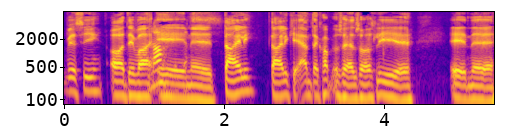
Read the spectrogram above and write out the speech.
vil jeg sige. Og det var Nå. en øh, dejlig, dejlig kage. Jamen, der kom jo så altså også lige øh, en, øh,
